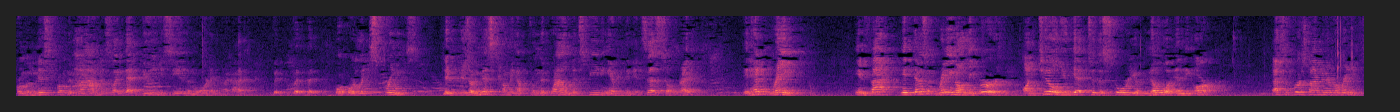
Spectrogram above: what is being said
from a mist from the ground. It's like that dew you see in the morning. Right? But, but, but, or, or like springs. There, there's a mist coming up from the ground that's feeding everything. It says so, right? It hadn't rained. In fact, it doesn't rain on the earth until you get to the story of Noah and the ark. That's the first time it ever rains.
